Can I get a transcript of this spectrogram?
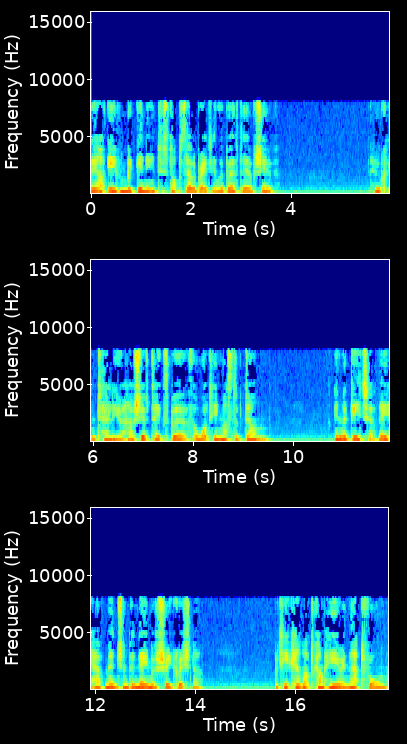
They are even beginning to stop celebrating the birthday of Shiv. Who can tell you how Shiv takes birth or what he must have done? In the Gita they have mentioned the name of Sri Krishna, but he cannot come here in that form.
